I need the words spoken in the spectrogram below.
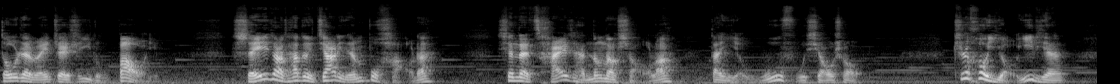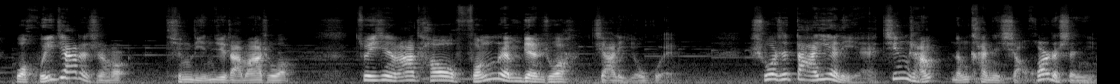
都认为这是一种报应，谁叫他对家里人不好的？现在财产弄到手了，但也无福消受。之后有一天，我回家的时候，听邻居大妈说，最近阿涛逢人便说家里有鬼，说是大夜里经常能看见小花的身影，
